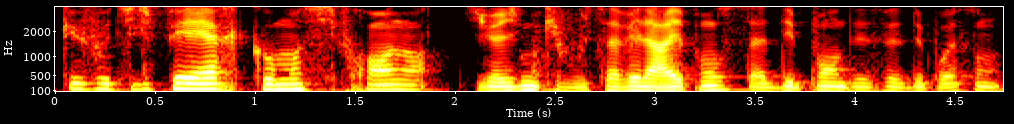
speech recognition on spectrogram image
Que faut-il faire? Comment s'y prendre? J'imagine que vous savez la réponse, ça dépend des espèces de poissons.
